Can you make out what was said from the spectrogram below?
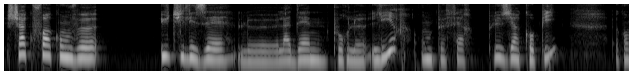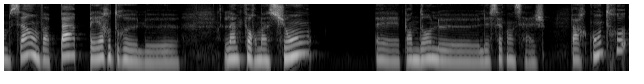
chaque fois qu'on veut utiliser l'ADN pour le lire, on peut faire plusieurs copies. Comme ça, on ne va pas perdre l'information euh, pendant le, séquençage. Par contre,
